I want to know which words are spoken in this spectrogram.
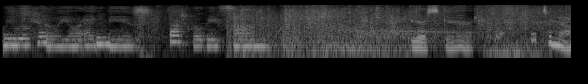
We will kill your enemies. That will be fun. You're scared. Good to know.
